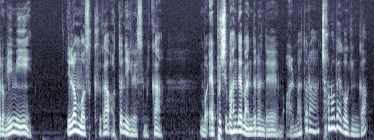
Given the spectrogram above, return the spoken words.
여러분 이미 일론 머스크가 어떤 얘기를 했습니까? 뭐 F15 한 대 만드는데 얼마더라? 1,500억인가? 뭐가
